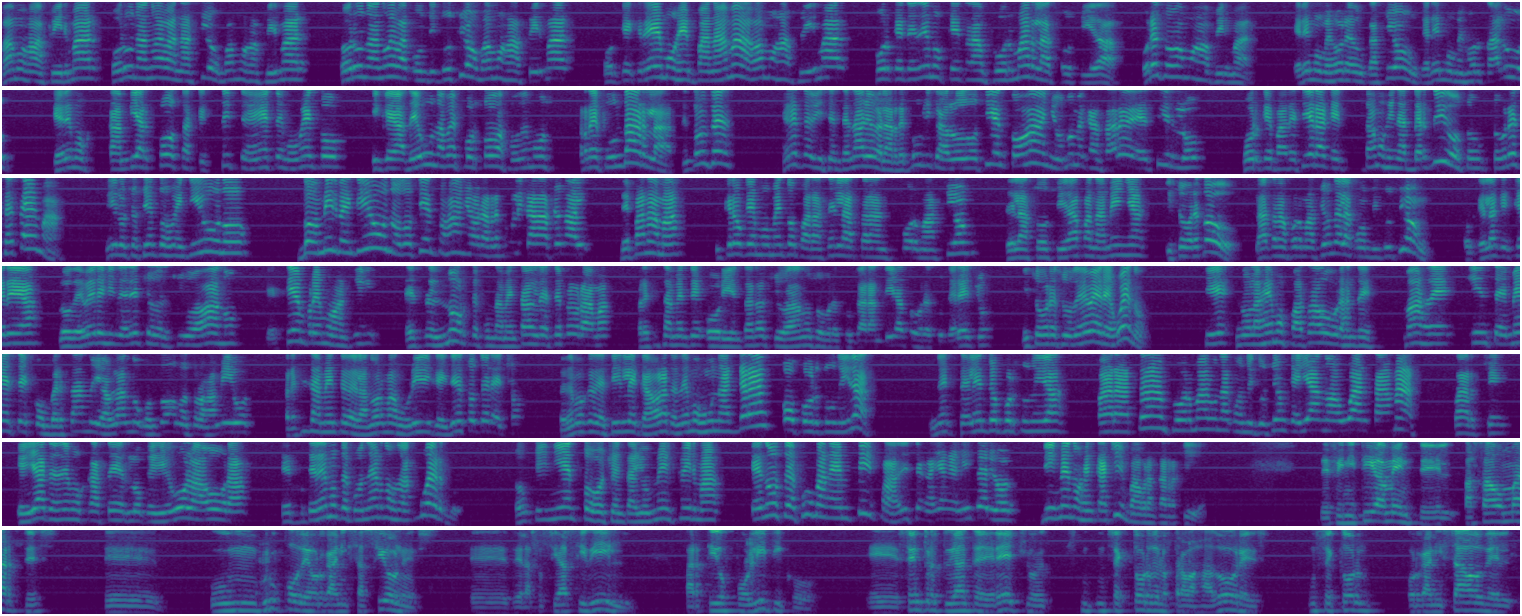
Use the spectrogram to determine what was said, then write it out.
Vamos a firmar por una nueva nación, vamos a firmar por una nueva constitución, vamos a firmar porque creemos en Panamá, vamos a firmar porque tenemos que transformar la sociedad. Por eso vamos a firmar. Queremos mejor educación, queremos mejor salud, queremos cambiar cosas que existen en este momento y que de una vez por todas podemos refundarlas. Entonces, en este bicentenario de la República, los 200 años, no me cansaré de decirlo, porque pareciera que estamos inadvertidos sobre ese tema. 1821, 2021, 200 años de la República Nacional de Panamá, y creo que es momento para hacer la transformación de la sociedad panameña y sobre todo la transformación de la constitución, porque es la que crea los deberes y derechos del ciudadano, que siempre hemos aquí, es el norte fundamental de este programa, precisamente orientar al ciudadano sobre sus garantías, sobre sus derechos y sobre sus deberes. Bueno, si nos las hemos pasado durante más de 15 meses conversando y hablando con todos nuestros amigos precisamente de la norma jurídica y de esos derechos, tenemos que decirle que ahora tenemos una gran oportunidad, una excelente oportunidad para transformar una constitución que ya no aguanta más, parche, que ya tenemos que hacer, lo que llegó la hora, que tenemos que ponernos de acuerdo. Son 581 mil firmas que no se fuman en pipa, dicen allá en el interior, ni menos en cachimba, Abraham Carraquilla. Definitivamente, el pasado martes, eh, un grupo de organizaciones eh, de la sociedad civil, partidos políticos, eh, Centro Estudiante de Derecho, un sector de los trabajadores, un sector organizado del,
